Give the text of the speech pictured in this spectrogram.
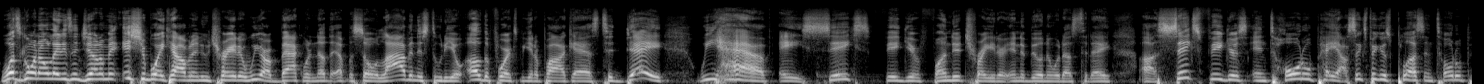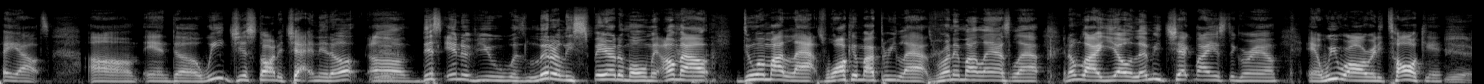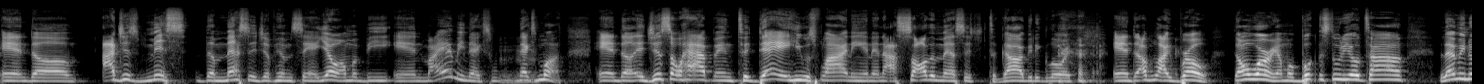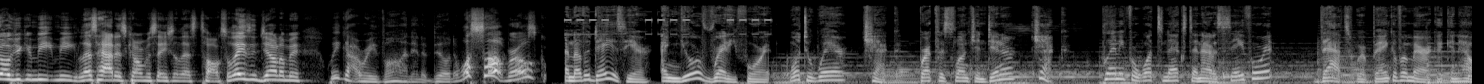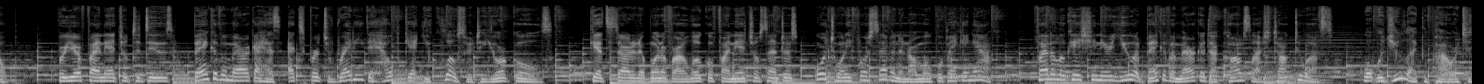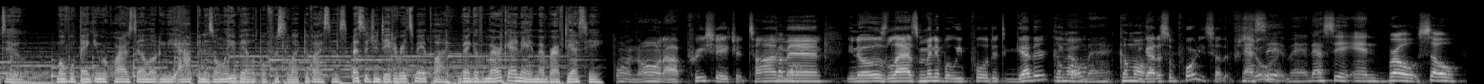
What's going on, ladies and gentlemen? It's your boy Calvin, a new trader. We are back with another episode live in the studio of the Forex Beginner Podcast. Today, we have a six figure funded trader in the building with us today. Uh, six figures in total payouts, six figures plus in total payouts. Um, and uh, we just started chatting it up. Uh, this interview was literally spare the moment. I'm out doing my laps, walking my three laps, running my last lap. And I'm like, yo, let me check my Instagram. And we were already talking. Yeah. And um, I just miss the message of him saying, "Yo, I'm gonna be in Miami next next month," and uh, it just so happened today he was flying in, and I saw the message. To God be the glory, and I'm like, "Bro, don't worry, I'm gonna book the studio time. Let me know if you can meet me. Let's have this conversation. Let's talk." So, ladies and gentlemen, we got Ray Vaughn in the building. What's up, bro? Another day is here, and you're ready for it. What to wear? Check. Breakfast, lunch, and dinner? Check. Planning for what's next and how to save for it? That's where Bank of America can help. For your financial to-dos, Bank of America has experts ready to help get you closer to your goals. Get started at one of our local financial centers or 24-7 in our mobile banking app. Find a location near you at bankofamerica.com slash talk to us. What would you like the power to do? Mobile banking requires downloading the app and is only available for select devices. Message and data rates may apply. Bank of America and a member FDIC. going on. I appreciate your time, Come on. man. You know, it was last minute, but we pulled it together. Come you know? on, man. Come on. We got to support each other for That's sure. it, man. That's it. And bro, so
